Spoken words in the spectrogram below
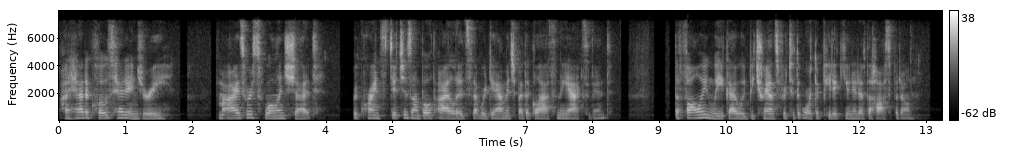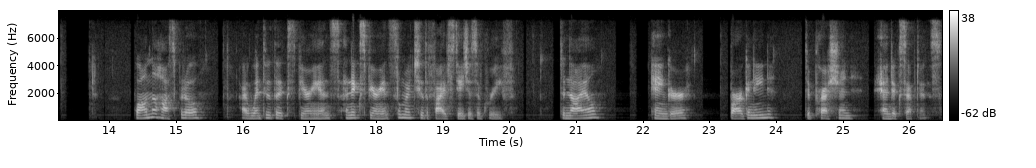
I had a closed head injury. My eyes were swollen shut, requiring stitches on both eyelids that were damaged by the glass in the accident. The following week, I would be transferred to the orthopedic unit of the hospital. While in the hospital, I went through the experience, an experience similar to the five stages of grief denial, anger, bargaining, depression, and acceptance.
